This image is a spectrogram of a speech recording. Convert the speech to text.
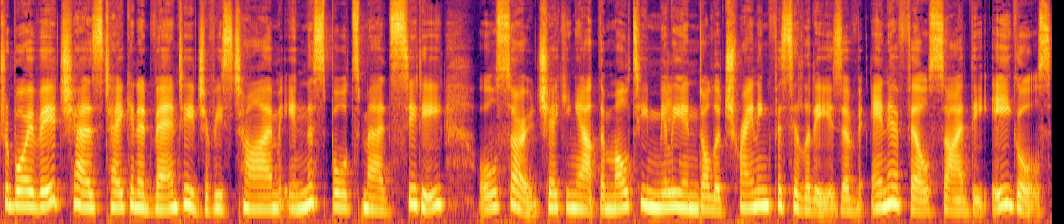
Trbojevic has taken advantage of his time in the sports mad city, also checking out the multi million dollar training facilities of NFL side the Eagles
